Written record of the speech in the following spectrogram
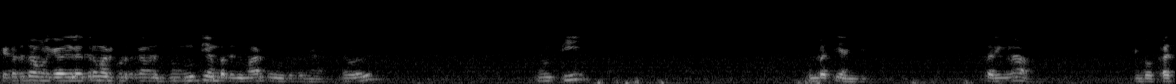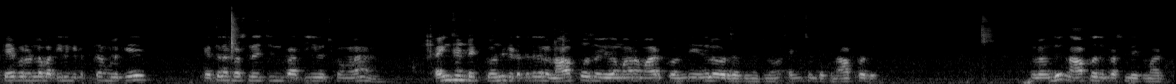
கிட்டத்தட்ட உங்களுக்கு இதில் எத்தனை மார்க் கொடுத்துருக்காங்கன்னு வச்சுக்கோங்க. நூற்றி ஐம்பத்தஞ்சு மார்க் உங்களுக்கு கொடுத்துருக்காங்க. எவ்வளவு? நூற்றி எண்பத்தி அஞ்சு. சரிங்களா? இப்போ ஃபஸ்ட் பேப்பர் ஒன்றில் பார்த்தீங்கன்னா கிட்டத்தட்ட உங்களுக்கு எத்தனை பர்சன்டேஜ்னு பார்த்தீங்கன்னு வச்சுக்கோங்களேன். சயின்ஸ் அண்ட் டெக் வந்து கிட்டத்தட்ட நாற்பது சதவீதமான மார்க் வந்து எதில் வருது அப்படின்னு வச்சுக்கோங்க. சயின்ஸ் அண்ட் டெக் நாற்பது. இதில் வந்து நாற்பது பர்சன்டேஜ் மார்க்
